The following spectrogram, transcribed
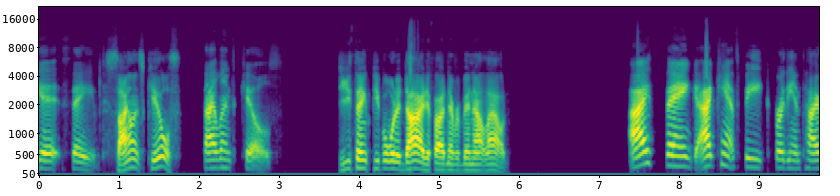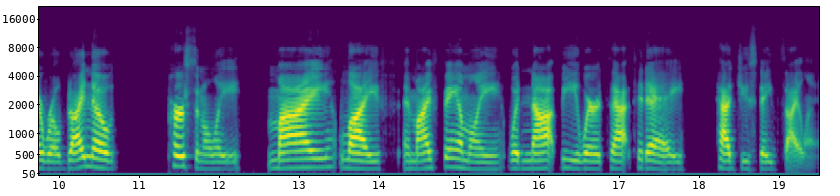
get saved. Silence kills. Silence kills. Do you think people would have died if I'd never been out loud? I think I can't speak for the entire world, but I know personally my life and my family would not be where it's at today had you stayed silent.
